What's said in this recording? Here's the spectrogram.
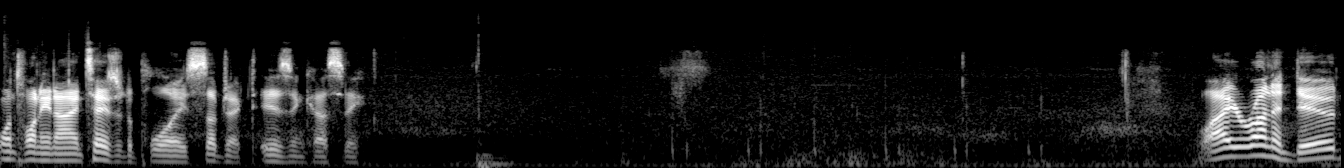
129, taser deploys. Subject is in custody. Why you running, dude?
